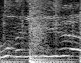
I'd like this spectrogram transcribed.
我们一了。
